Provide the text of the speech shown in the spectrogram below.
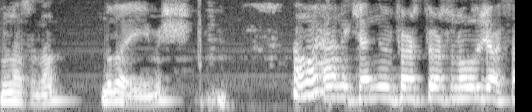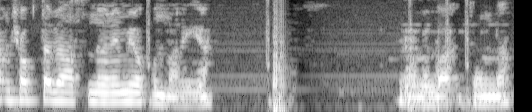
Bu nasıl lan? Bu da iyiymiş. Ama yani kendim first person olacaksam çok da bir aslında önemi yok bunların ya. Yani baktığında.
